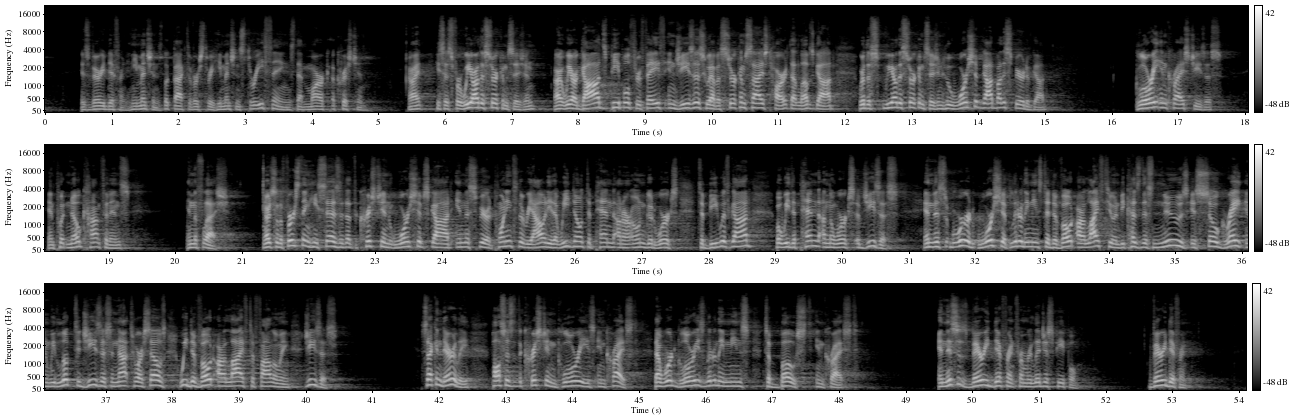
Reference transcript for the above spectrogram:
is very different. And he mentions, look back to verse 3, he mentions three things that mark a Christian. All right? He says, For we are the circumcision. All right, we are God's people through faith in Jesus who have a circumcised heart that loves God. We're the, we are the circumcision who worship God by the Spirit of God, glory in Christ Jesus, and put no confidence in the flesh. All right, so the first thing he says is that the Christian worships God in the Spirit, pointing to the reality that we don't depend on our own good works to be with God, but we depend on the works of Jesus. And this word worship literally means to devote our life to. And because this news is so great and we look to Jesus and not to ourselves, we devote our life to following Jesus. Secondarily, Paul says that the Christian glories in Christ. That word glories literally means to boast in Christ. And this is very different from religious people. Very different.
